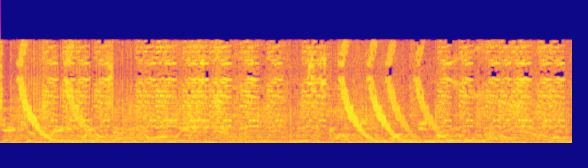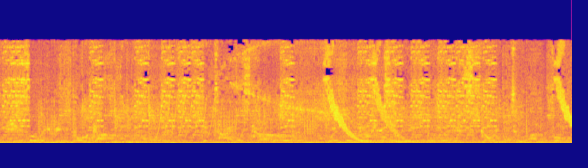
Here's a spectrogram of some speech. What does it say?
Check your training wheels at the door, ladies and gentlemen. This is gonna be one incredible battle that won't easily be forgotten. The time has come when the new history is going to unfold.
